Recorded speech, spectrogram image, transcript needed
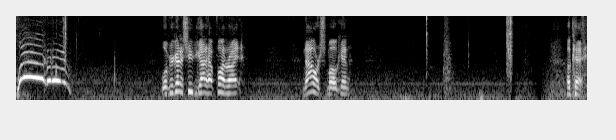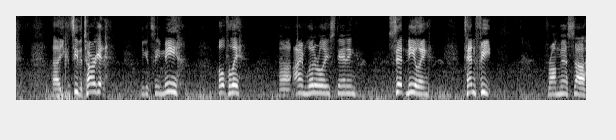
Woo! Well, if you're gonna shoot, you gotta have fun, right? Now we're smoking. Okay, uh, you can see the target. You can see me, hopefully. Uh, I'm literally standing, sit, kneeling, 10 feet from this, uh,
